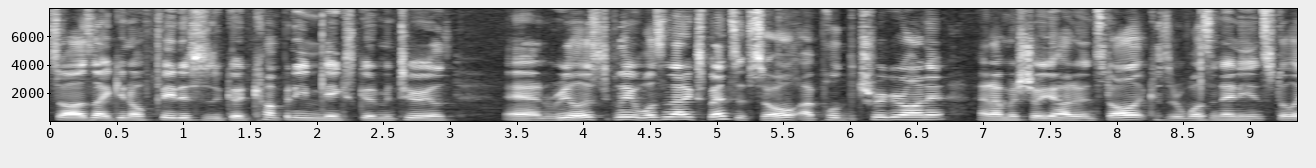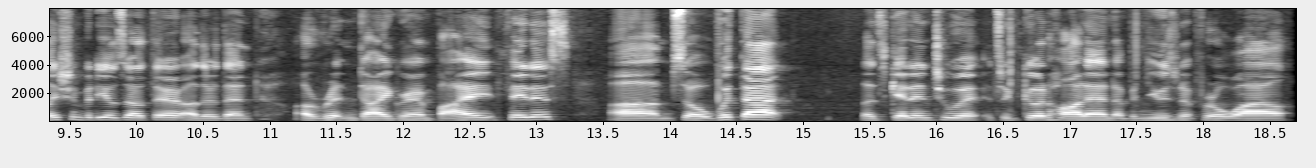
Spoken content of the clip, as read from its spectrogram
So I was like, you know, Phaetus is a good company, makes good materials and realistically it wasn't that expensive. So I pulled the trigger on it and I'm going to show you how to install it because there wasn't any installation videos out there other than a written diagram by Phaetus. Um, so with that let's get into it. It's a good hot end. I've been using it for a while.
